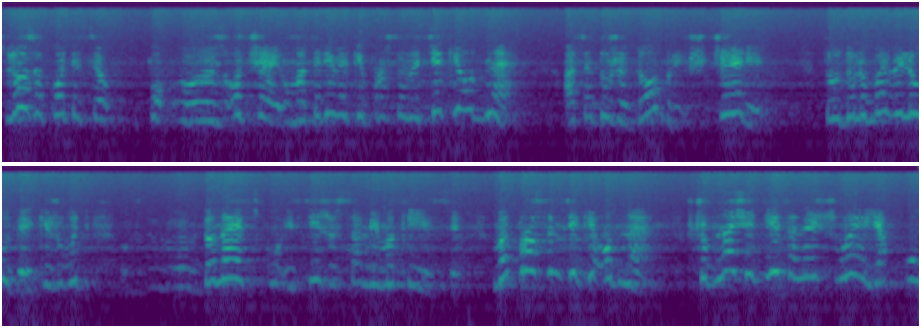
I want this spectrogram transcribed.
Сльози котяться е, з очей у матерів, які просили тільки одне. А це дуже добрі, щирі, трудолюбиві люди, які живуть в- Донецьку і в тій же самій Макіївці. Ми просимо тільки одне, щоб наші діти не йшли, як у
